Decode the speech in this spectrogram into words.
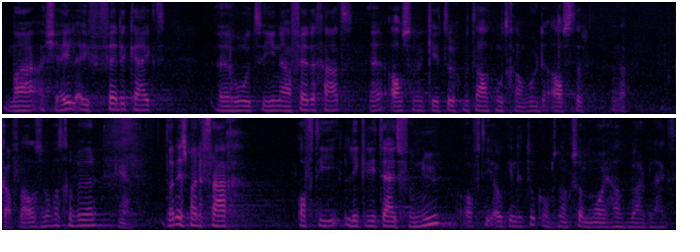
Maar als je heel even verder kijkt hoe het hierna verder gaat, als er een keer terugbetaald moet gaan worden, als er, nou, kan van alles nog wat gebeuren, ja. dan is maar de vraag of die liquiditeit voor nu, of die ook in de toekomst nog zo mooi houdbaar blijkt.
